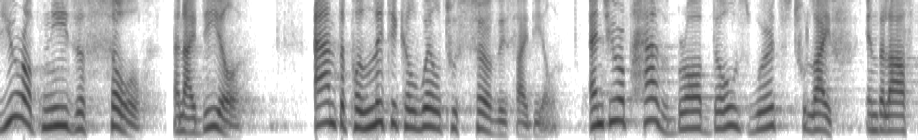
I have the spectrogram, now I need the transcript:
Europe needs a soul, an ideal, and the political will to serve this ideal. And Europe has brought those words to life in the last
